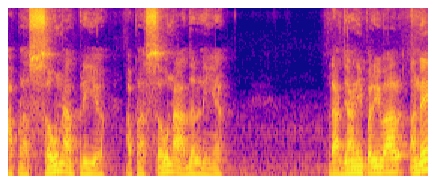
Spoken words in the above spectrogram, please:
આપણા સૌના પ્રિય, આપણા સૌના આદરણીય રાજાણી પરિવાર અને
